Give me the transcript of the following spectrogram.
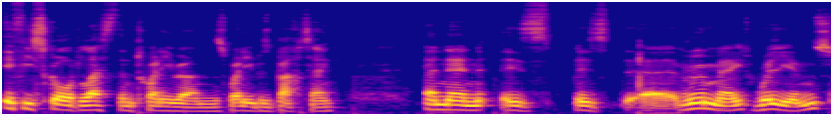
if he scored less than 20 runs when he was batting. And then his, his uh, roommate, Williams,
